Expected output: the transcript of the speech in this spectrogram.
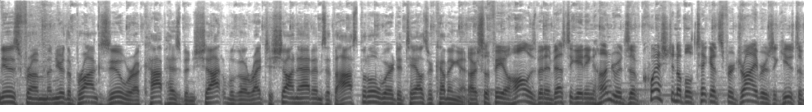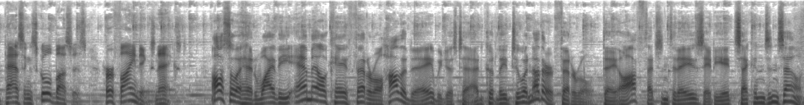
news from near the Bronx Zoo where a cop has been shot. We'll go right to Sean Adams at the hospital where details are coming in. Our Sophia Hall has been investigating hundreds of questionable tickets for drivers accused of passing school buses. Her findings next. Also ahead, why the MLK federal holiday we just had could lead to another federal day off. That's in today's 88 Seconds in Sound.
